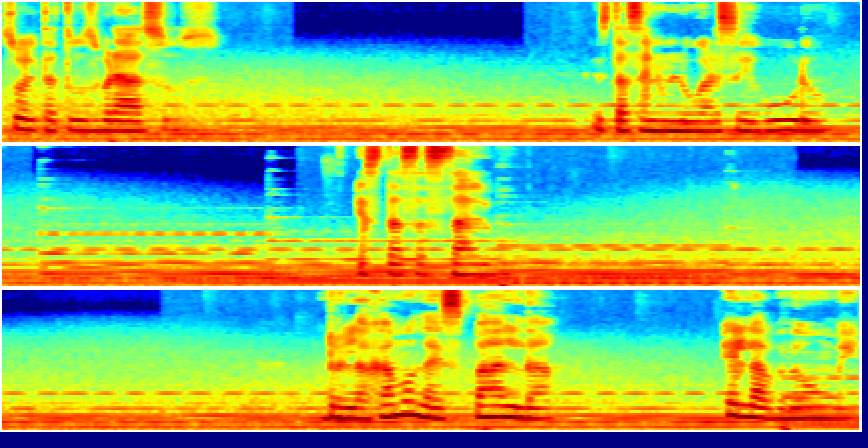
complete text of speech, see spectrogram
suelta tus brazos. Estás en un lugar seguro. Estás a salvo. Relajamos la espalda, el abdomen.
